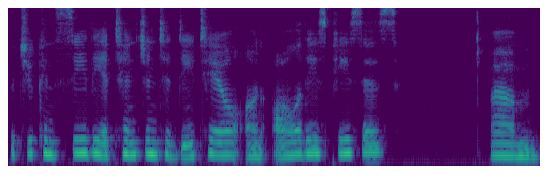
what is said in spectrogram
But you can see the attention to detail on all of these pieces. Um,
